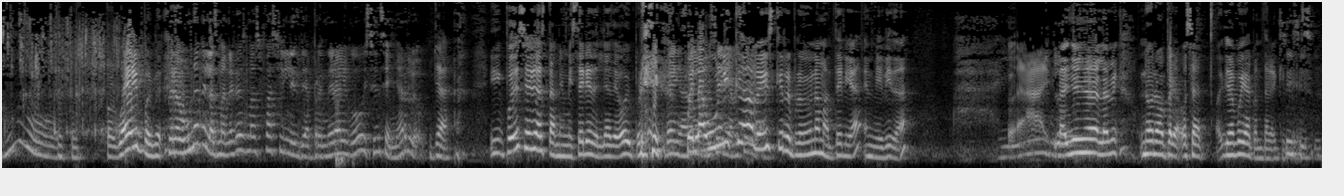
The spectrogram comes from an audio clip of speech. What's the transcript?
¿Cómo? Pues, por- por güey, por. Pero una de las maneras más fáciles de aprender algo es enseñarlo. Ya. Y puede ser hasta mi miseria del día de hoy, porque Venga, fue la miseria, única miseria. vez que reprobé una materia en mi vida. Ay, la ñoña, la No, no, pero, o sea, ya voy a contar aquí. Sí, sí, sí.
